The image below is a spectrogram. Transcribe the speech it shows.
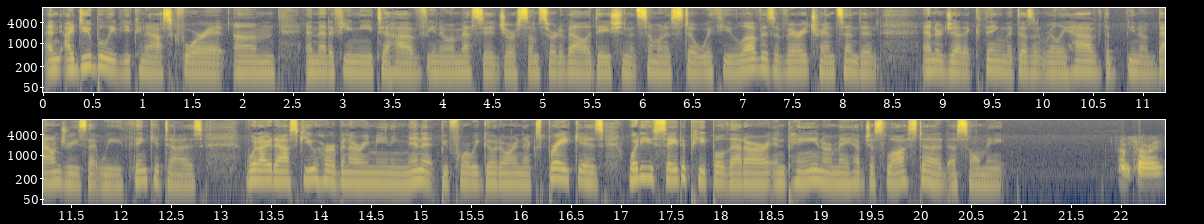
And I do believe you can ask for it, um, and that if you need to have you know a message or some sort of validation that someone is still with you, love is a very transcendent, energetic thing that doesn't really have the you know boundaries that we think it does. What I'd ask you, Herb, in our remaining minute before we go to our next break is, what do you say to people that are in pain or may have just lost a, a soulmate? I'm sorry.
